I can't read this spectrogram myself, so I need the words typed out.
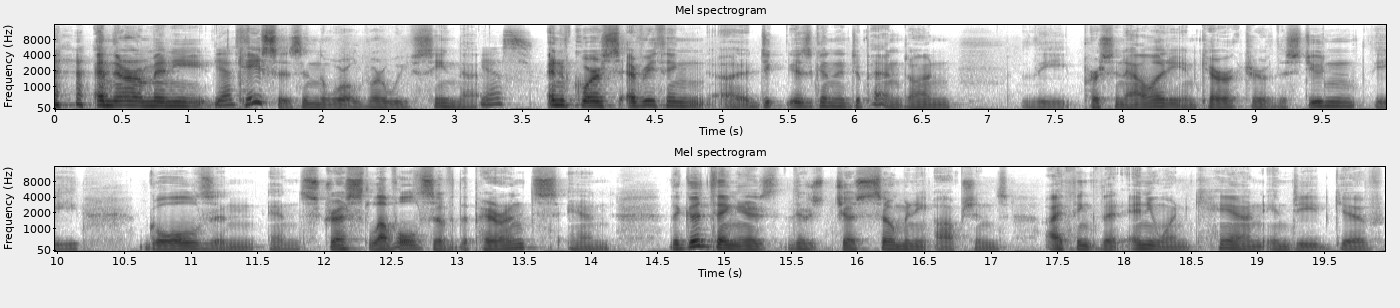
and there are many Yes. cases in the world where we've seen that. Yes. And of course, everything uh, is going to depend on the personality and character of the student, the goals and, and stress levels of the parents. And the good thing is, there's just so many options. I think that anyone can indeed give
